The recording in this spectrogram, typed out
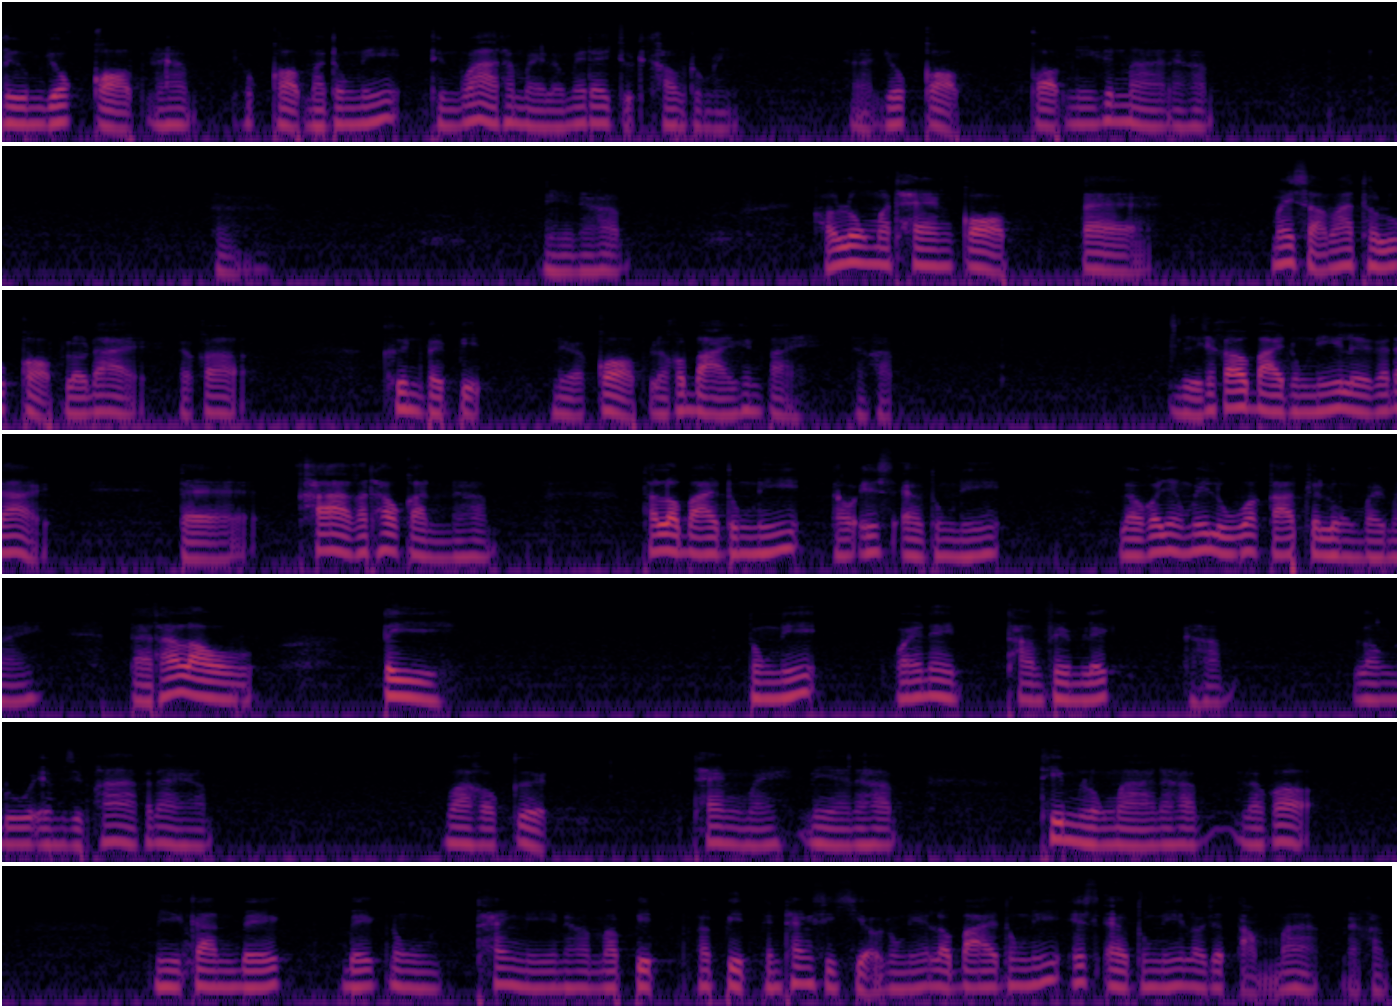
ลืมยกกรอบนะครับ ยกกรอบมาตรงนี้ถึงว่าทำไมเราไม่ได้จุดเข้าตรงนี้ยกกรอบกรอบนี้ขึ้นมานะครับ นี่นะครับเขาลงมาแทงกรอบแต่ไม่สามารถทะลุกรอบเราได้ แล้วก็ขึ้นไปปิดเหนือกรอบแล้วก็บายขึ้นไปนะครับหรือจะเข้าบายตรงนี้เลยก็ได้ แต่ค่าก็เท่ากันนะครับ ถ้าเราบายตรงนี้เรา SL ตรงนี้ เราก็ยังไม่รู้ว่ากราฟจะลงไปไหม แต่ถ้าเราตี ตรงนี้ไว้ใน time frame เล็กนะครับ ลองดู M15 ก็ได้ครับ ว่าเขาเกิด แท่งไหมเนี่ยนะครับ ทิมลงมานะครับ แล้วก็มีการเบรกเบรกตรงแท่งนี้นะครับ มาปิดมาปิดเป็นแท่งสีเขียวตรงนี้ เราบายตรงนี้ SL ตรงนี้เราจะต่ำมากนะครับ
